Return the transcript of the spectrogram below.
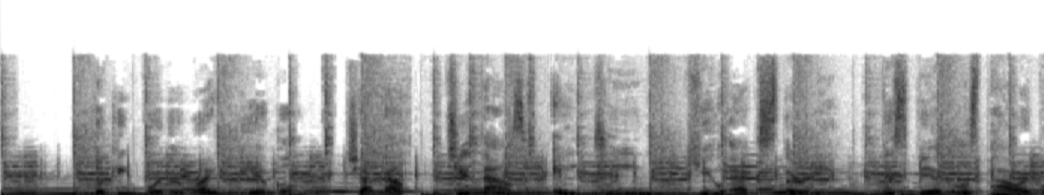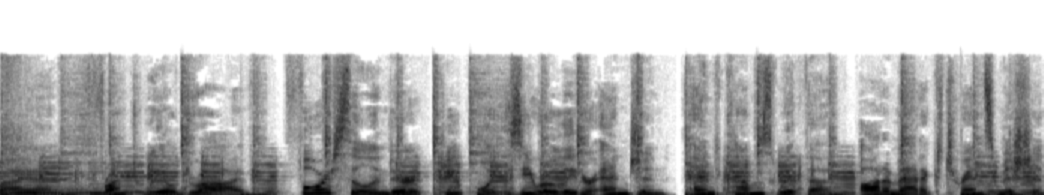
Looking for the right vehicle? Check out the 2018 QX30. This vehicle is powered by a front-wheel drive, four-cylinder, 2.0-liter engine, and comes with a automatic transmission.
